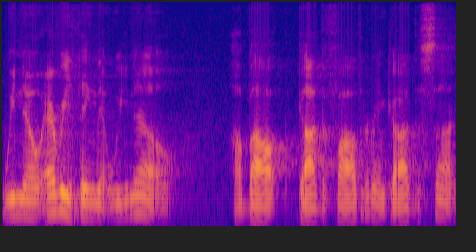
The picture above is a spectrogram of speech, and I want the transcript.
we know everything that we know about God the Father and God the Son.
